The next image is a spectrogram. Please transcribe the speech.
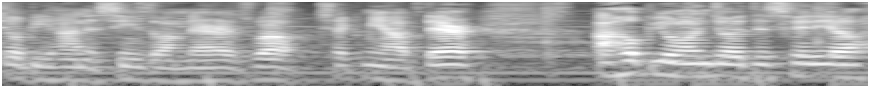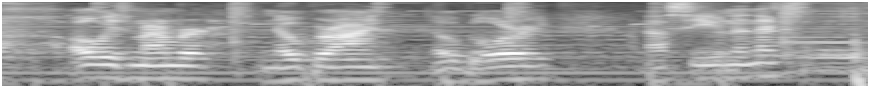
Show behind the scenes on there as well. Check me out there. I hope you all enjoyed this video. Always remember, no grind, no glory. And I'll see you in the next one.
